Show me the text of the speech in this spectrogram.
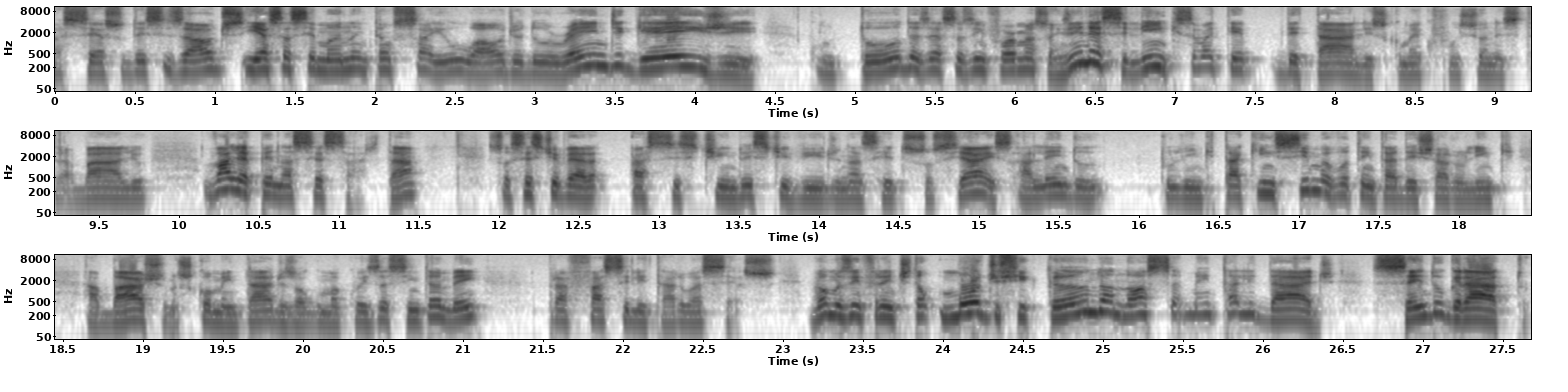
acesso desses áudios. E essa semana então saiu o áudio do Randy Gage com todas essas informações. E nesse link você vai ter detalhes, como é que funciona esse trabalho. Vale a pena acessar, tá? Se você estiver assistindo este vídeo nas redes sociais, além do, do link estar tá aqui em cima, eu vou tentar deixar o link abaixo nos comentários, alguma coisa assim também para facilitar o acesso. Vamos em frente, então, modificando a nossa mentalidade, sendo grato.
